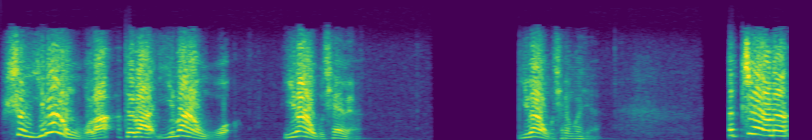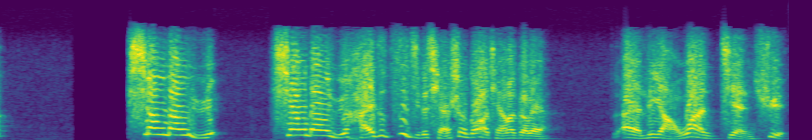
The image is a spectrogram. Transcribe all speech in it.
剩一万五了，对吧？一万五，一万五千元，一万五千块钱。那这样呢，相当于相当于孩子自己的钱剩多少钱了？各位，哎，两万减去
